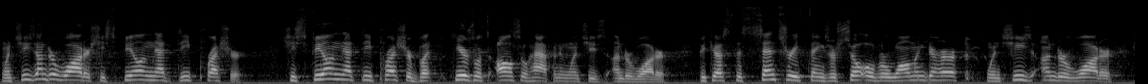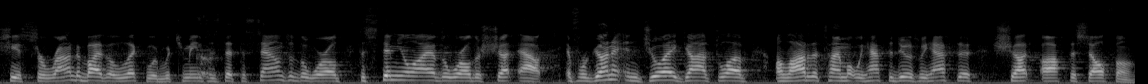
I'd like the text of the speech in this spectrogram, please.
When she's underwater, she's feeling that deep pressure. She's feeling that deep pressure, but here's what's also happening when she's underwater because the sensory things are so overwhelming to her. When she's underwater, she is surrounded by the liquid, which means is that the sounds of the world, the stimuli of the world are shut out. If we're going to enjoy God's love, a lot of the time what we have to do is we have to shut off the cell phone.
